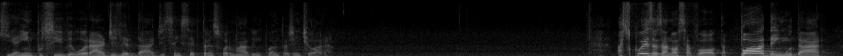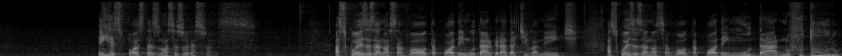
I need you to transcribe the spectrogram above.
Que é impossível orar de verdade sem ser transformado enquanto a gente ora. As coisas à nossa volta podem mudar em resposta às nossas orações. As coisas à nossa volta podem mudar gradativamente, as coisas à nossa volta podem mudar no futuro.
